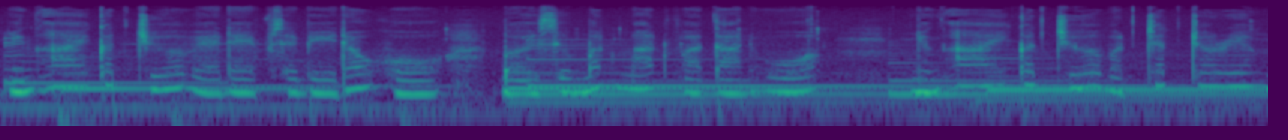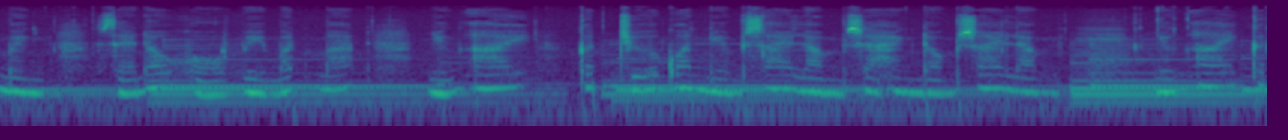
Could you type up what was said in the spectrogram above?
Những ai cất chứa vẻ đẹp sẽ bị đau khổ bởi sự mất mát và tàn úa. Những ai cất chứa vật chất cho riêng mình sẽ đau khổ vì mất mát. Những ai cất chứa quan niệm sai lầm sẽ hành động sai lầm. Những ai cất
